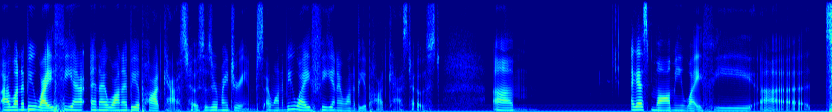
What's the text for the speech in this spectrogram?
I want to be wifey and I want to be a podcast host. Those are my dreams. I want to be wifey and I want to be a podcast host. Um, I guess mommy, wifey. Uh,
